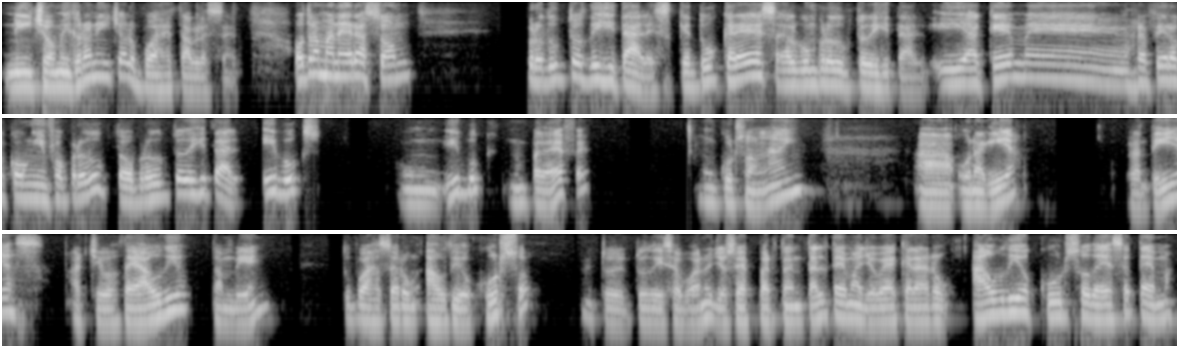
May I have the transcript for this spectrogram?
nicho o micronicho, lo puedes establecer. Otra manera son productos digitales, que tú crees algún producto digital. ¿Y a qué me refiero con infoproducto o producto digital? Ebooks, un ebook, un PDF, un curso online, uh, una guía, plantillas, archivos de audio también. Tú puedes hacer un audio curso. Tú, tú dices, bueno, yo soy experto en tal tema, yo voy a crear un audio curso de ese tema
